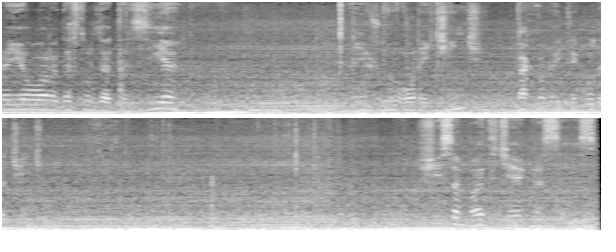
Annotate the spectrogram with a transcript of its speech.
Că e o oră destul de târzie E în jurul orei 5 Dacă nu-i trecut de 5 Și să văd ce găsesc.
